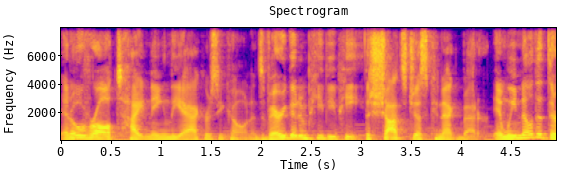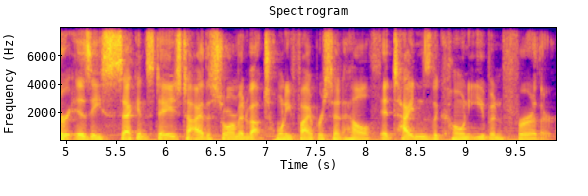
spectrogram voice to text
and overall tightening the accuracy cone. It's very good in PvP. The shots just connect better. And we know that there is a second stage to Eye the Storm at about 25% health. It tightens the cone even further.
